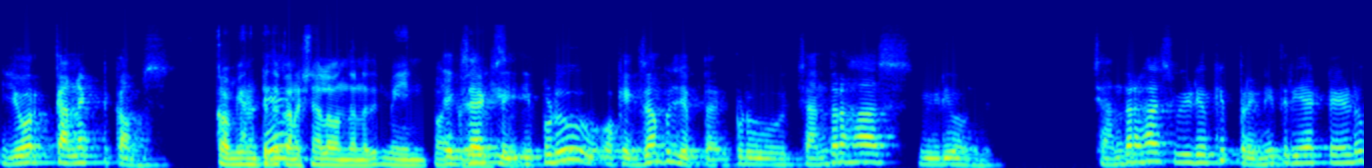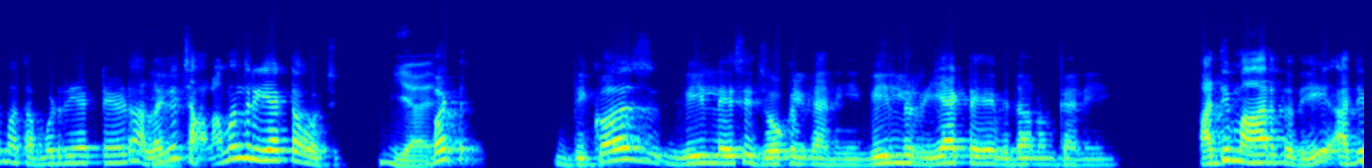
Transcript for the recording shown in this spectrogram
your connect comes community connection ఎలా ఉందన్నది మెయిన్ ఎగ్జాక్ట్లీ ఇప్పుడు ఒక ఎగ్జాంపుల్ చెప్తా. ఇప్పుడు చంద్రహాస్ వీడియో ఉంది. చంద్రహాస్ వీడియోకి ప్రణీత్ రియాక్ట్ అయ్యాడు మా తమ్ముడు రియాక్ట్ అయ్యాడు అలాగే. చాలా మంది రియాక్ట్ అవ్వచ్చు. బట్ బికాజ్ వీళ్ళు వేసే జోకులు కానీ వీళ్ళు రియాక్ట్ అయ్యే విధానం కానీ అది మారుతుంది అది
